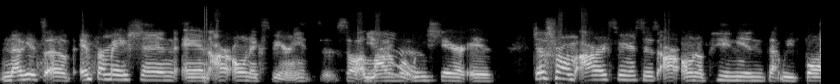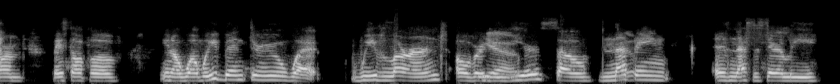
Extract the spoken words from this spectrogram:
nuggets of information and our own experiences. So a lot of what we share is just from our experiences, our own opinions that we formed based off of, you know, what we've been through, what we've learned over Yeah. the years. So nothing is necessarily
